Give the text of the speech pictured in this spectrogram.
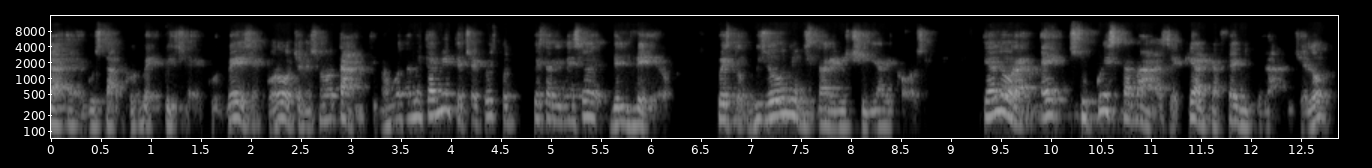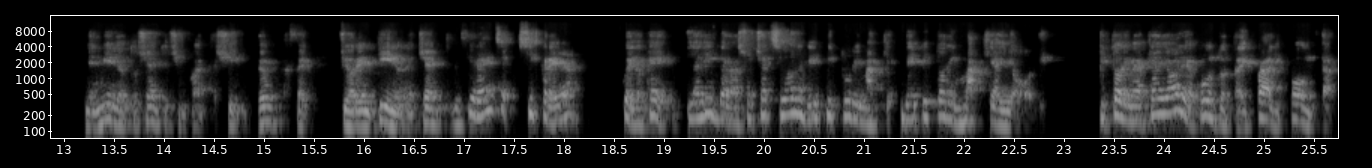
da eh, Gustave Courbet. Qui c'è Courbet, c'è Corot, ce ne sono tanti, ma fondamentalmente c'è questo, questa dimensione del vero, questo bisogno di stare vicini alle cose. E allora è su questa base che al Caffè Michelangelo nel 1855, un caffè fiorentino nel centro di Firenze, si crea quello che è la libera associazione dei macchia, dei pittori macchiaioli. Pittori macchiaioli appunto tra i quali conta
